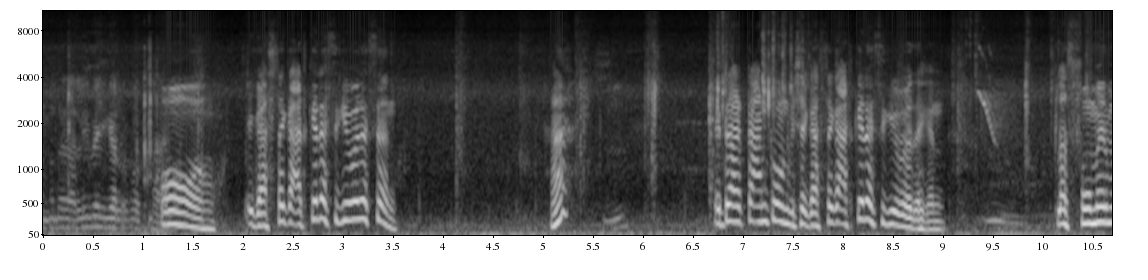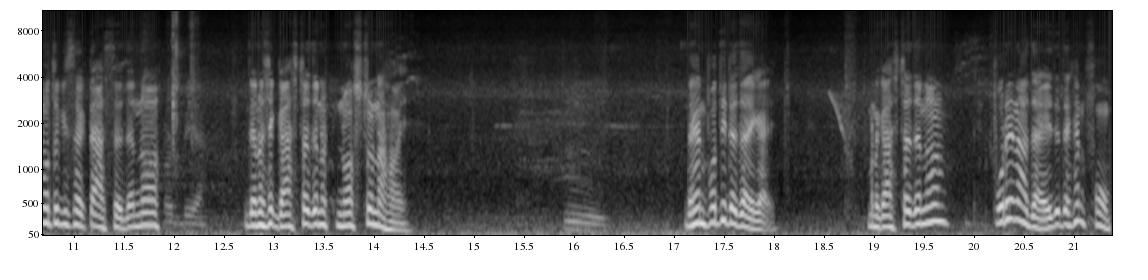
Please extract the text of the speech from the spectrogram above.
আমাদের আলী ভাই গেল ও এই গাছটাকে আটকে রাখছে কীভাবে দেখছেন? হ্যাঁ? এটা একটা আনকমন বিষয় গাছটাকে আটকে রাখছে কীভাবে দেখেন? প্লাস ফোমের মতো কিছু একটা আছে যেন দিয়া। যেন সে গাছটা যেন নষ্ট না হয়। দেখেন প্রতিটা জায়গায়। মানে গাছটা যেন পড়ে না যায়। এই যে দেখেন ফোম।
